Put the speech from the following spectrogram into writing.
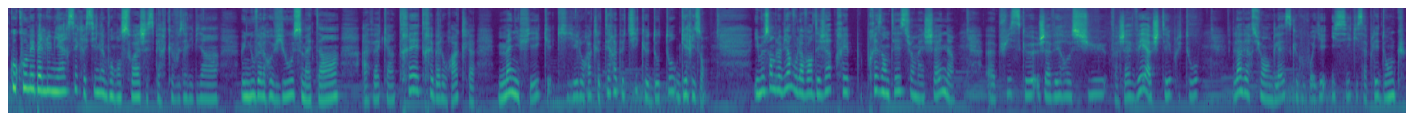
Coucou mes belles lumières, c'est Christine Lamour en soi. J'espère que vous allez bien. Une nouvelle review ce matin avec un très très bel oracle magnifique qui est l'oracle thérapeutique d'auto-guérison. Il me semble bien vous l'avoir déjà présenté sur ma chaîne euh, puisque j'avais reçu, enfin j'avais acheté plutôt la version anglaise que vous voyez ici qui s'appelait donc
